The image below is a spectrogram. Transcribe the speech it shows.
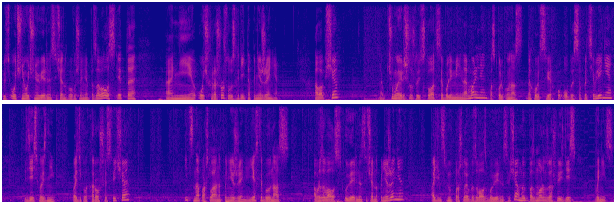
То есть очень-очень уверенно свеча на повышение образовалась. Это а, не очень хорошо, чтобы заходить на понижение. А вообще, а почему я решил, что эта ситуация более-менее нормальная, поскольку у нас находится сверху область сопротивления, здесь возник, возникла хорошая свеча, и цена пошла на понижение. Если бы у нас образовалась уверенная свеча на понижение, 11 минут прошло и образовалась бы уверенная свеча, мы возможно, зашли здесь вниз.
